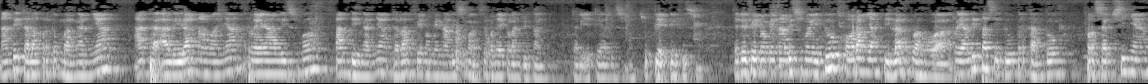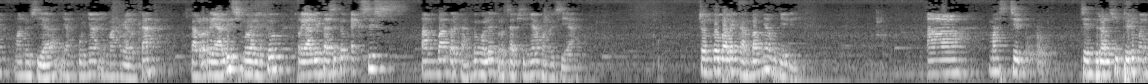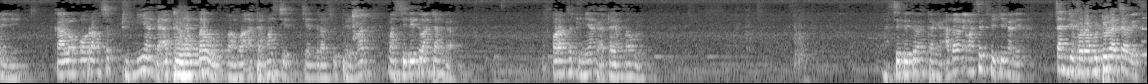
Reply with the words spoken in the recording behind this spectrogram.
Nanti dalam perkembangannya ada aliran namanya realisme, tandingannya adalah fenomenalisme sebagai kelanjutan dari idealisme, subjektivisme. Jadi fenomenalisme itu orang yang bilang bahwa realitas itu tergantung persepsinya manusia yang punya Immanuel Kant. Kalau realisme itu realitas itu eksis tanpa tergantung oleh persepsinya manusia. Contoh paling gampangnya begini. Uh, Masjid Jenderal Sudirman ini kalau orang sedunia nggak ada yang tahu bahwa ada masjid Jenderal Sudirman, masjid itu ada nggak? Orang sedunia nggak ada yang tahu. Masjid itu ada nggak? Atau nek masjid bikinan ya? Candi Borobudur aja wis.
